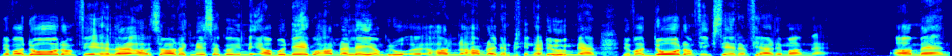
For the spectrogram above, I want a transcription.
Det var då de eller Sadak, Mesak och Abonego hamnade i, lejongropen, eh, hamnade i den brinnande ugnen. Det var då de fick se den fjärde mannen. Amen.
